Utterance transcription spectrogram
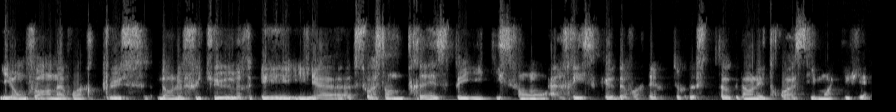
et on va en avoir plus dans le futur. Et il y a 73 pays qui sont à risque d'avoir des ruptures de stock dans les 3 à 6 mois qui viennent.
